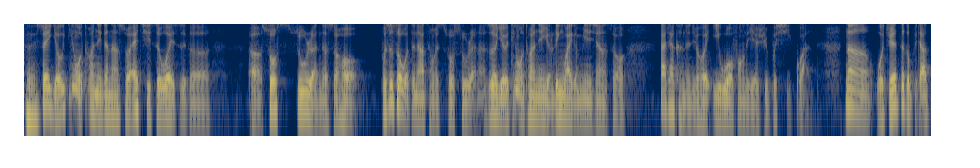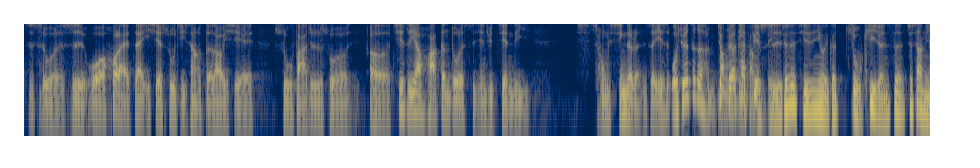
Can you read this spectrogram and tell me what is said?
对，所以有一天我突然间跟他说：“哎、其实我也是个呃说书人的时候，不是说我真的要成为说书人了，所以有一天我突然间有另外一个面向的时候，大家可能就会一窝蜂的，也许不习惯。那我觉得这个比较支持我的是，我后来在一些书籍上得到一些抒发，就是说，呃，其实要花更多的时间去建立从新的人设，也是我觉得这个很就不要太扁平，就是其实你有一个主 key 人设，就像你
